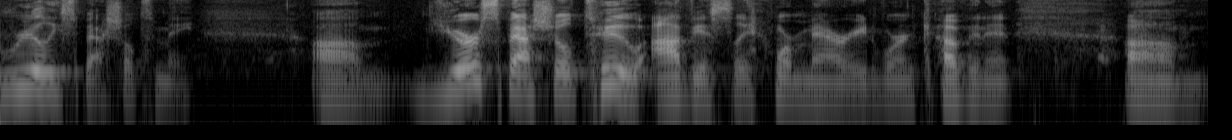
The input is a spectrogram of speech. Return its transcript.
Really special to me. Um, you're special too, obviously. We're married, we're in covenant. Um,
